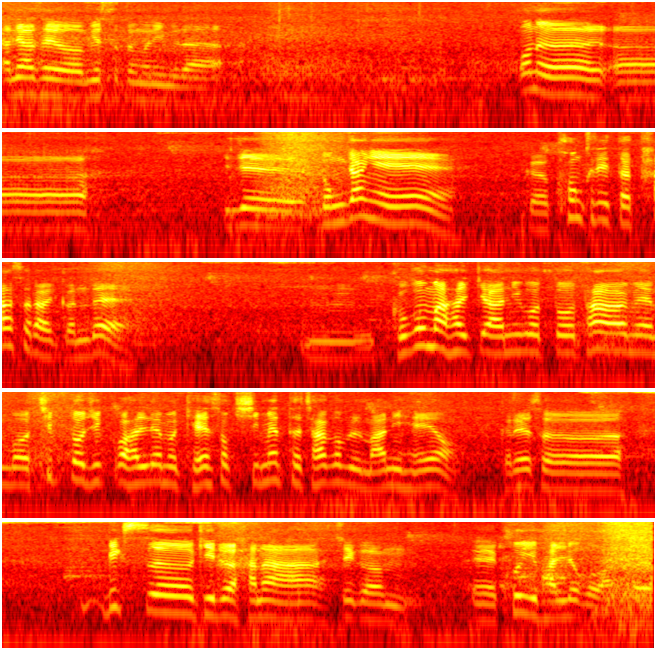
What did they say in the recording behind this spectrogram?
안녕하세요. 미스터 드문입니다. 오늘 어, 이제 농장에 그 콘크리트 탓을 할 건데 음, 그것만 할 게 아니고 또 다음에 뭐 집도 짓고 하려면 계속 시멘트 작업을 많이 해요. 그래서 믹서기를 하나 지금 예, 구입하려고 왔어요.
